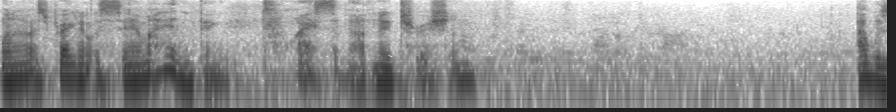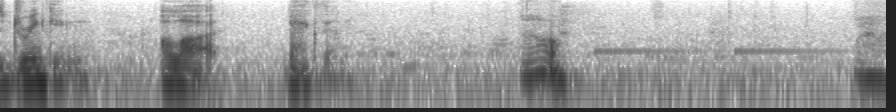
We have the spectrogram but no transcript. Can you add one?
When I was pregnant with Sam, I didn't think twice about nutrition. I was drinking a lot back then. Oh. Well,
